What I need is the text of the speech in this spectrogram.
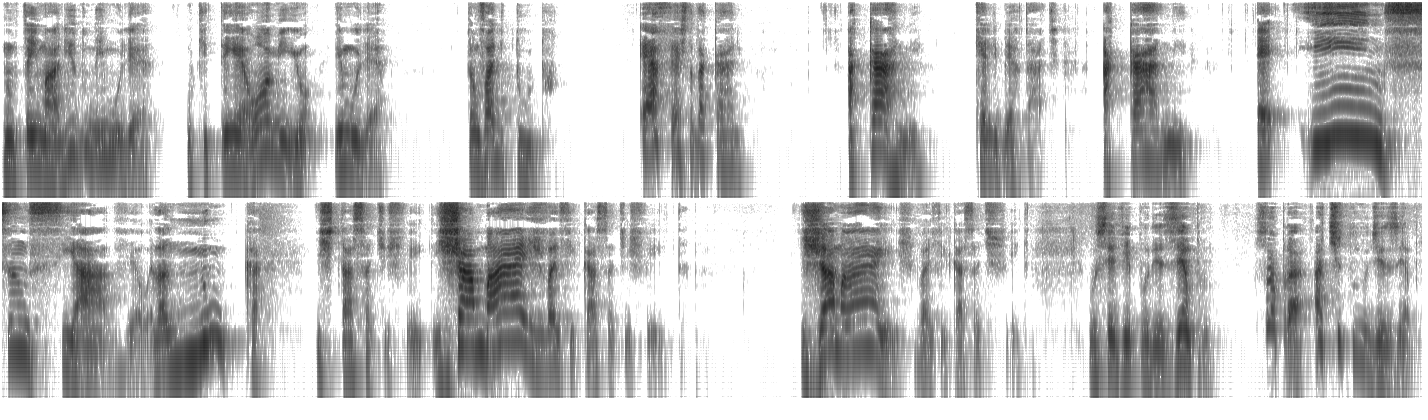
Não tem marido nem mulher. O que tem é homem e mulher. Então, vale tudo é a festa da carne. A carne que é liberdade. A carne é insaciável, ela nunca está satisfeita, jamais vai ficar satisfeita. Jamais vai ficar satisfeita. Você vê, por exemplo, só para a título de exemplo,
